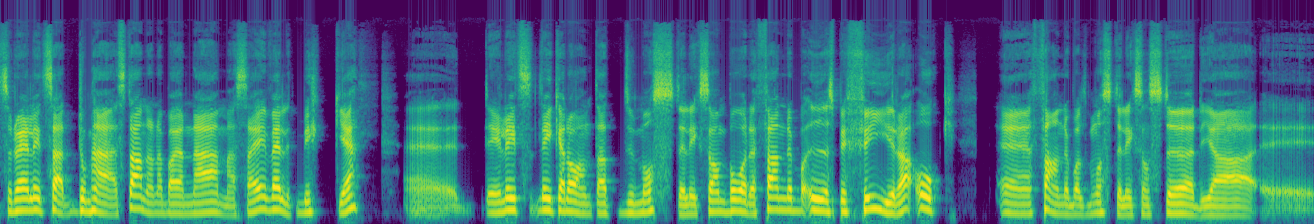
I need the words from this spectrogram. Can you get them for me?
Så det är lite så här, de här standarderna börjar närma sig väldigt mycket. Eh, det är lite likadant att du måste liksom både Thunderbolt USB 4 och eh, Thunderbolt måste liksom stödja eh,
